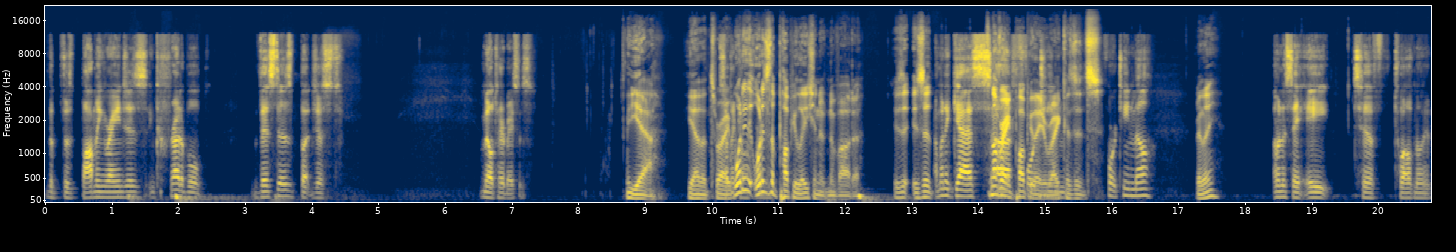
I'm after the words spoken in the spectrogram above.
the those bombing ranges, incredible vistas, but just military bases. yeah. Yeah, that's right. Southern What is what is the population of Nevada? Is it is it I'm gonna guess it's not very uh, populated, right? Because it's 14 mil. really. I'm gonna say eight to 12 million.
